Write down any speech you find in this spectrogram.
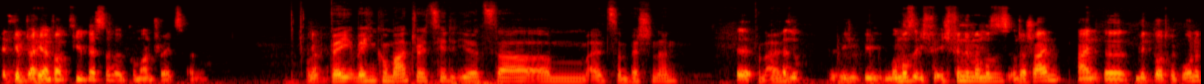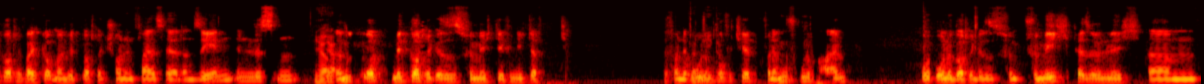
es gibt halt einfach viel bessere Command Trades. Also. Ja. Welchen Command Trade seht ihr jetzt da ähm, als am besten an? Äh, Von allen? Also ich, ich, man muss, ich, ich finde, man muss es unterscheiden. Ein, äh, mit Gottrick, ohne Gottrick, weil ich glaube, man wird Gottrick schon in Files her dann sehen in Listen. Ja. Äh, mit, Got, mit Gottrick ist es für mich definitiv von der Rune profitiert, von der Move-Rune vor allem. Und ohne Gottrick ist es für, für mich persönlich ähm,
